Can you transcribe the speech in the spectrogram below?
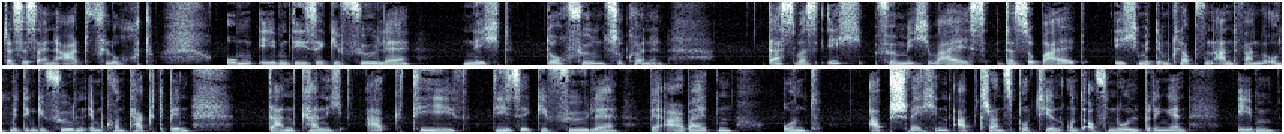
das ist eine Art Flucht, um eben diese Gefühle nicht durchfühlen zu können. Das, was ich für mich weiß, dass sobald ich mit dem Klopfen anfange und mit den Gefühlen im Kontakt bin, dann kann ich aktiv diese Gefühle bearbeiten und abschwächen, abtransportieren und auf Null bringen. Eben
